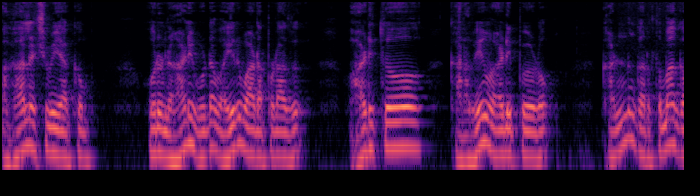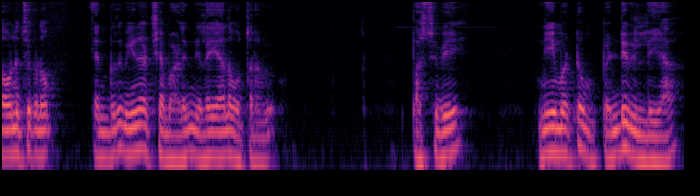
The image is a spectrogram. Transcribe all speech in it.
மகாலட்சுமியாக்கும் ஒரு நாளை கூட வயிறு வாடப்படாது. வாடித்தோ கறவையும் வாடி போயிடும். கண்ணும் கருத்துமாக கவனிச்சுக்கணும் என்பது மீனாட்சி அம்மாளின் நிலையான உத்தரவு. பசுவே நீ மட்டும் பெண்டில் இல்லையா?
